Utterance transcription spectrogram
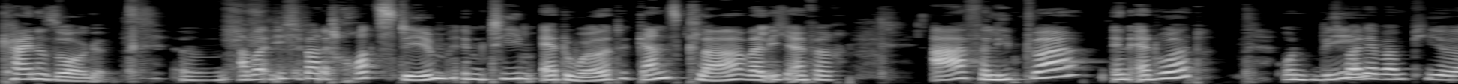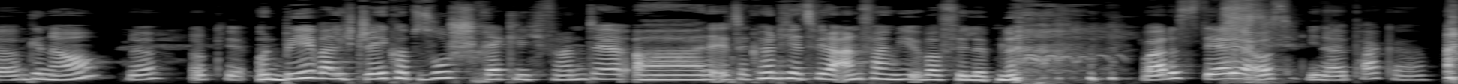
keine Sorge. Ähm, aber ich war trotzdem im Team Edward, ganz klar, weil ich einfach A, verliebt war in Edward und B, Das war der Vampir, genau, ne? Okay. und B, weil ich Jacob so schrecklich fand, der, ah, der, da könnte ich jetzt wieder anfangen wie über Philipp, ne? War das der, der aussieht wie ein Alpaka?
